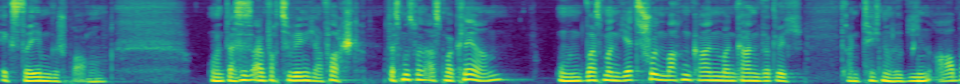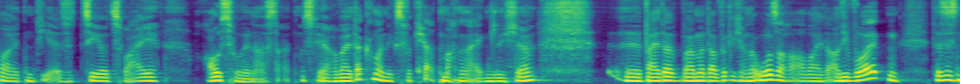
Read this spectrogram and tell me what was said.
extrem gesprochen. Und das ist einfach zu wenig erforscht. Das muss man erstmal klären. Und was man jetzt schon machen kann, man kann wirklich an Technologien arbeiten, die also CO2 rausholen aus der Atmosphäre, weil da kann man nichts verkehrt machen eigentlich, ja. Äh, weil, da, weil man da wirklich an der Ursache arbeitet. Aber die Wolken, das ist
